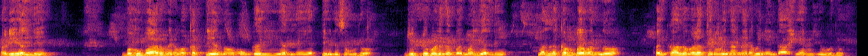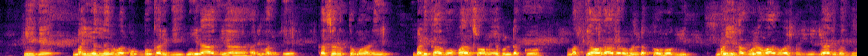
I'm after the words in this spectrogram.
ಅಡಿಯಲ್ಲಿ ಬಹುಭಾರವಿರುವ ಕತ್ತಿಯನ್ನು ಮುಂಗೈಯಲ್ಲಿ ಎತ್ತಿ ಇಳಿಸುವುದು, ಜಿಡ್ಡು ಬಳಿದ ಬ- ಮೈಯಲ್ಲಿ ಮಲ್ಲಕಂಬವನ್ನು ಕೈಕಾಲುಗಳ ತಿರುವಿನ ನೆರವಿನಿಂದ ಏರಿಯುವುದು. ಹೀಗೆ ಮೈಯಲ್ಲಿರುವ ಕೊಬ್ಬು ಕರಗಿ ನೀರಾಗಿ ಹರಿವಂತೆ ಕಸರತ್ತು ಮಾಡಿ ಬಳಿಕ ಗೋಪಾಲಸ್ವಾಮಿಯ ಹುಂಡಕ್ಕೂ ಮತ್ಯಾವುದಾದರೂ ಹುಂಡಕ್ಕೂ ಹೋಗಿ ಮೈ ಹಗುರವಾಗುವಷ್ಟು ಈಜಾರಿ ಬಂದು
